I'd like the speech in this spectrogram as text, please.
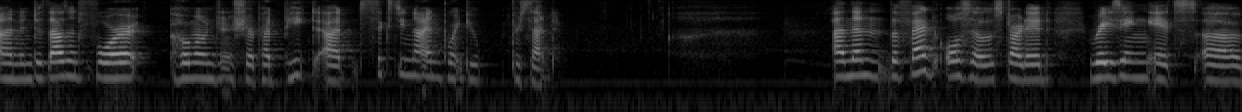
And in 2004, homeownership had peaked at 69.2%. And then the Fed also started raising its uh,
